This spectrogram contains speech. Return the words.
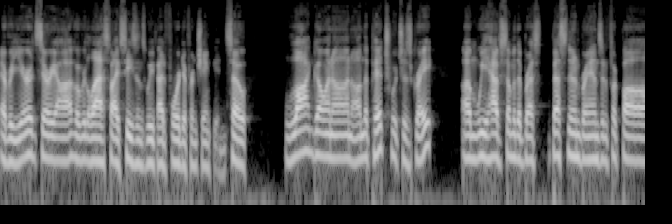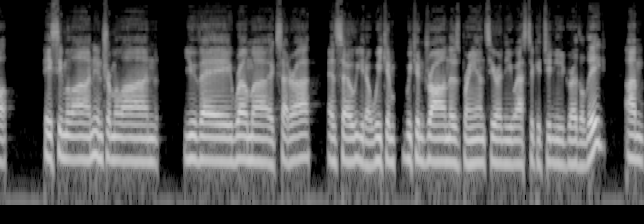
every year. At Serie A, over the last five seasons, we've had four different champions. So a lot going on on the pitch, which is great. Um, we have some of the best best known brands in football: AC Milan, Inter Milan, Juve, Roma, etc. And so, you know, we can we can draw on those brands here in the U.S. to continue to grow the league. Um,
